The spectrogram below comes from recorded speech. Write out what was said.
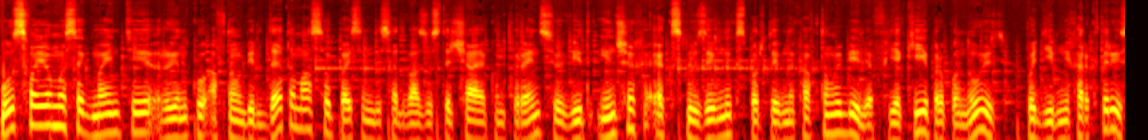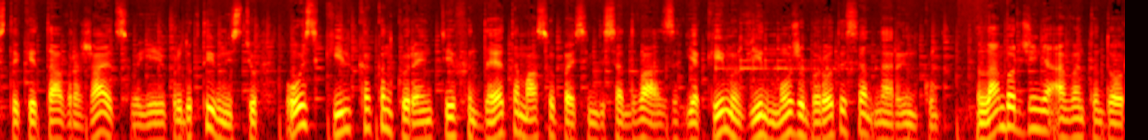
У своєму сегменті ринку автомобіль Maso P72 зустрічає конкуренцію від інших ексклюзивних спортивних автомобілів, які пропонують подібні характеристики та вражають своєю продуктивністю. Ось кілька конкурентів Deta Maso P72, з якими він може боротися на ринку. Lamborghini Aventador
